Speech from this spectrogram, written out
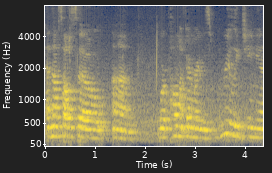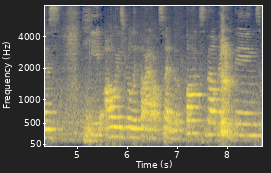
And that's also um, where Paul Montgomery was really genius. He always really thought outside of the box about many things.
